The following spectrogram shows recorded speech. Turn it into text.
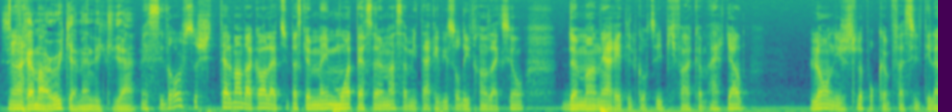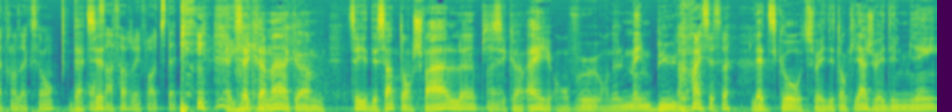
C'est vraiment eux qui amènent les clients. Mais c'est drôle, ça, je suis tellement d'accord là-dessus parce que même moi, personnellement, ça m'est arrivé sur des transactions de m'en arrêter le courtier puis faire comme, hey, regarde, là, on est juste là pour comme, faciliter la transaction. That's on s'en faire, j'ai fleur du tapis. Exactement, comme, tu sais, descendre ton cheval, puis c'est comme, hey, on veut, on a le même but. Là. Ouais, c'est ça. Let's go. Tu veux aider ton client, je vais aider le mien.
